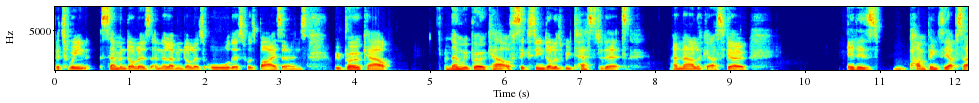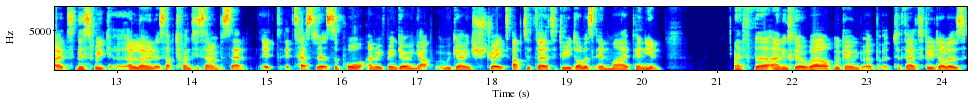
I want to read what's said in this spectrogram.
between seven dollars and eleven dollars. All this was buy zones. We broke out, and then we broke out of sixteen dollars. We tested it, and now look at us go. It is pumping to the upsides. This week alone, it's up 27%. It, it tested at support and we've been going up. We're going straight up to $33 in my opinion. If the earnings go well, we're going up to $33.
